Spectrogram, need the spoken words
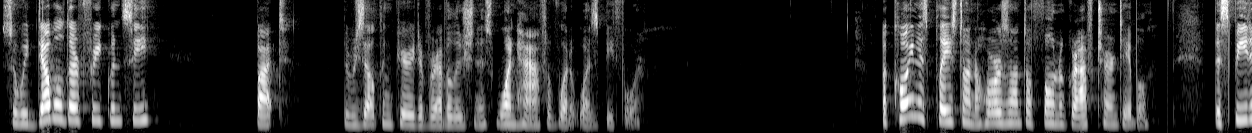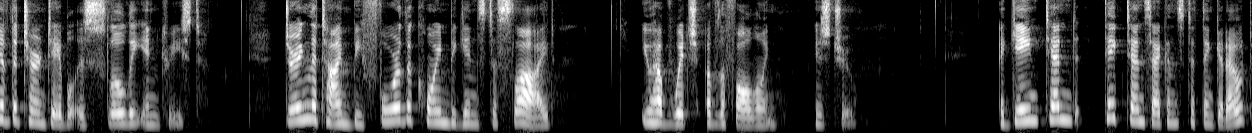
So we doubled our frequency, but the resulting period of revolution is 1 half of what it was before. A coin is placed on a horizontal phonograph turntable. The speed of the turntable is slowly increased. During the time before the coin begins to slide, you have which of the following is true. Again, ten, take 10 seconds to think it out.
